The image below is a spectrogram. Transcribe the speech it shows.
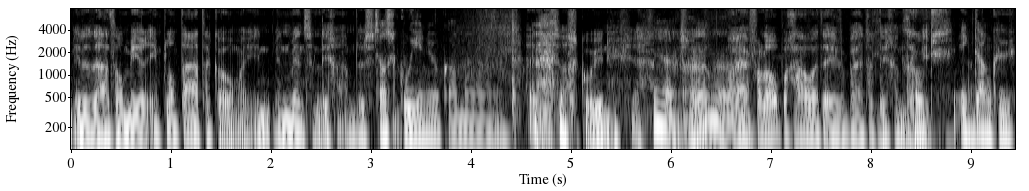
inderdaad wel meer implantaten komen in, in mensenlichaam. Dus, Zoals koeien nu ook allemaal. Zoals koeien nu, ja. ja ah. Maar voorlopig houden we het even buiten het lichaam, Goed, denk ik. ik dank u.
